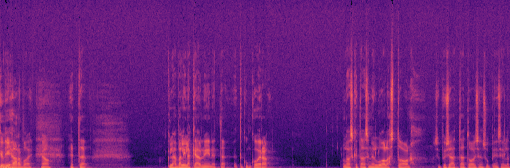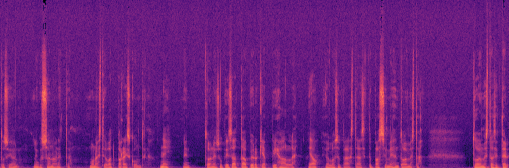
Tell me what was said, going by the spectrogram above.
hyvin niin. harvoin. Joo. Että kyllähän välillä käy niin, että, että kun koira lasketaan sinne luolastoon, se pysäyttää toisen supin siellä tosiaan, niin kuin sanoin, että monesti ovat pariskuntina. Niin. Niin toinen supi saattaa pyrkiä pihalle, Joo. jolloin se päästään sitten passimiehen toimesta, toimesta sitten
